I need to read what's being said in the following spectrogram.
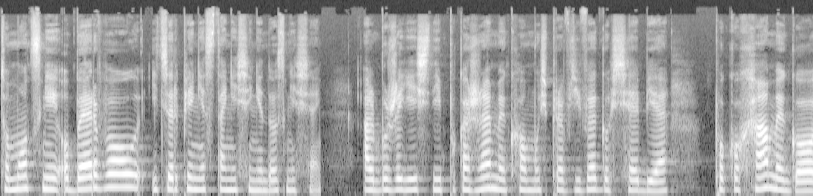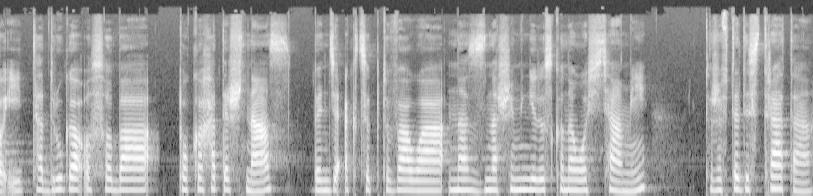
to mocniej oberwą i cierpienie stanie się nie do zniesienia. Albo że jeśli pokażemy komuś prawdziwego siebie, pokochamy go i ta druga osoba pokocha też nas, będzie akceptowała nas z naszymi niedoskonałościami, to że wtedy strata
